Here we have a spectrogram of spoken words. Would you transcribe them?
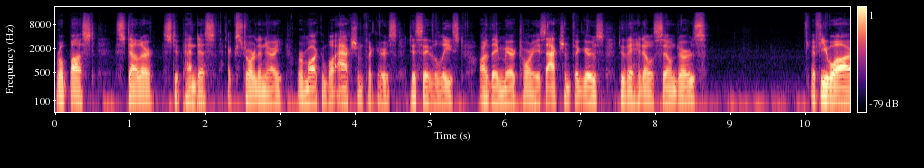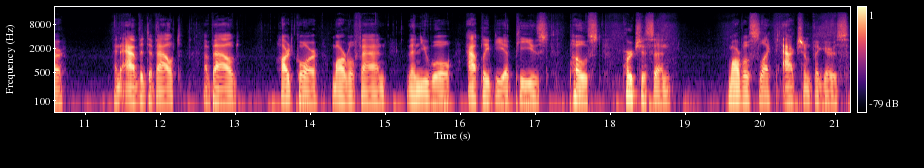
robust, stellar, stupendous, extraordinary, remarkable action figures, to say the least. Are they meritorious action figures? Do they hit all cylinders? If you are an avid, devout, avowed, hardcore Marvel fan, then you will aptly be appeased post purchasing Marvel Select action figures.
